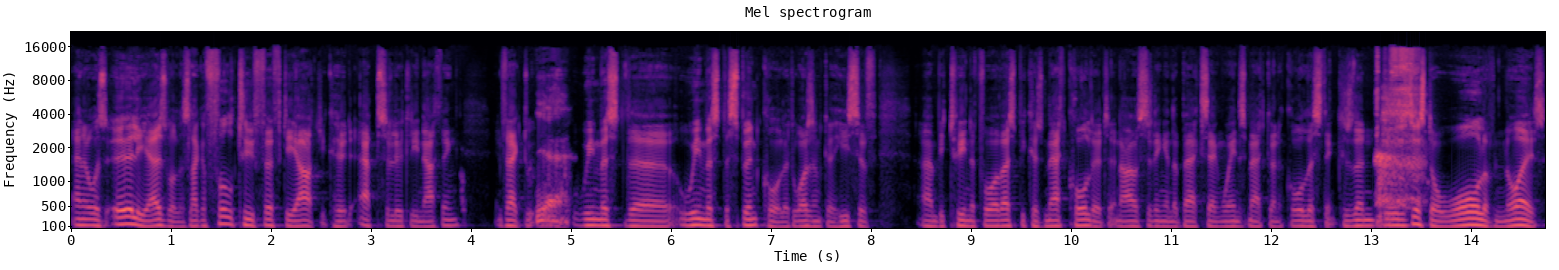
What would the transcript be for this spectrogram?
and it was early as well. It's like a full 250 out. You heard absolutely nothing. In fact, Yeah. we missed the we missed the sprint call. It wasn't cohesive um, between the four of us because Matt called it, and I was sitting in the back saying, "When's Matt going to call this thing?" Because then there was just a wall of noise,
